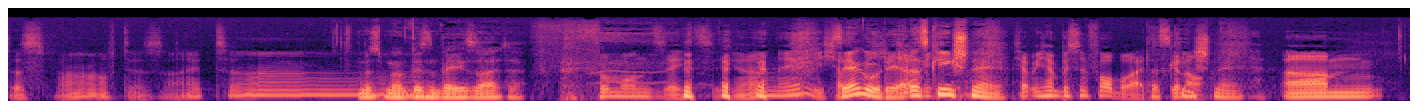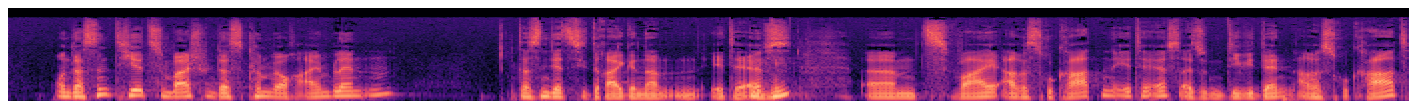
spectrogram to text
Das war auf der Seite Jetzt müssen wir wissen, welche Seite. 65. Ja, nee, Sehr mich, gut, ich ja, das mich, ging schnell. Ich habe mich ein bisschen vorbereitet. Das genau. ging schnell. Ähm, und das sind hier zum Beispiel, das können wir auch einblenden. Das sind jetzt die drei genannten ETFs. Ähm, zwei Aristokraten-ETFs, also ein Dividendenaristokrat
